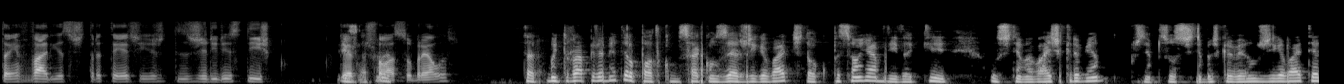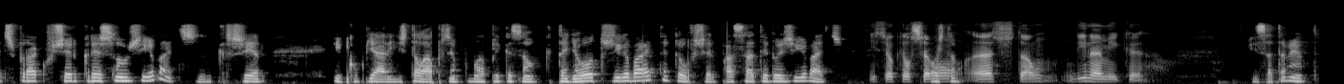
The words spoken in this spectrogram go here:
tem várias estratégias de gerir esse disco. Queres-nos falar sobre elas? Portanto, muito rapidamente ele pode começar com 0 GB de ocupação e à medida que o sistema vai escrevendo, por exemplo, se o sistema escrever 1 GB, é de esperar que o fecheiro cresça 1 GB. Se crescer e copiar e instalar, por exemplo, uma aplicação que tenha outro GB, então o fecheiro passa a ter 2 GB. Isso é o que eles chamam a gestão dinâmica. Exatamente.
